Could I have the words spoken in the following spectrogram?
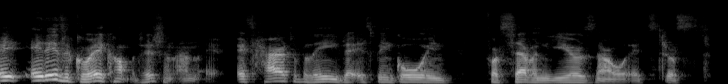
it, it is a great competition and it's hard to believe that it's been going for seven years now. It's just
